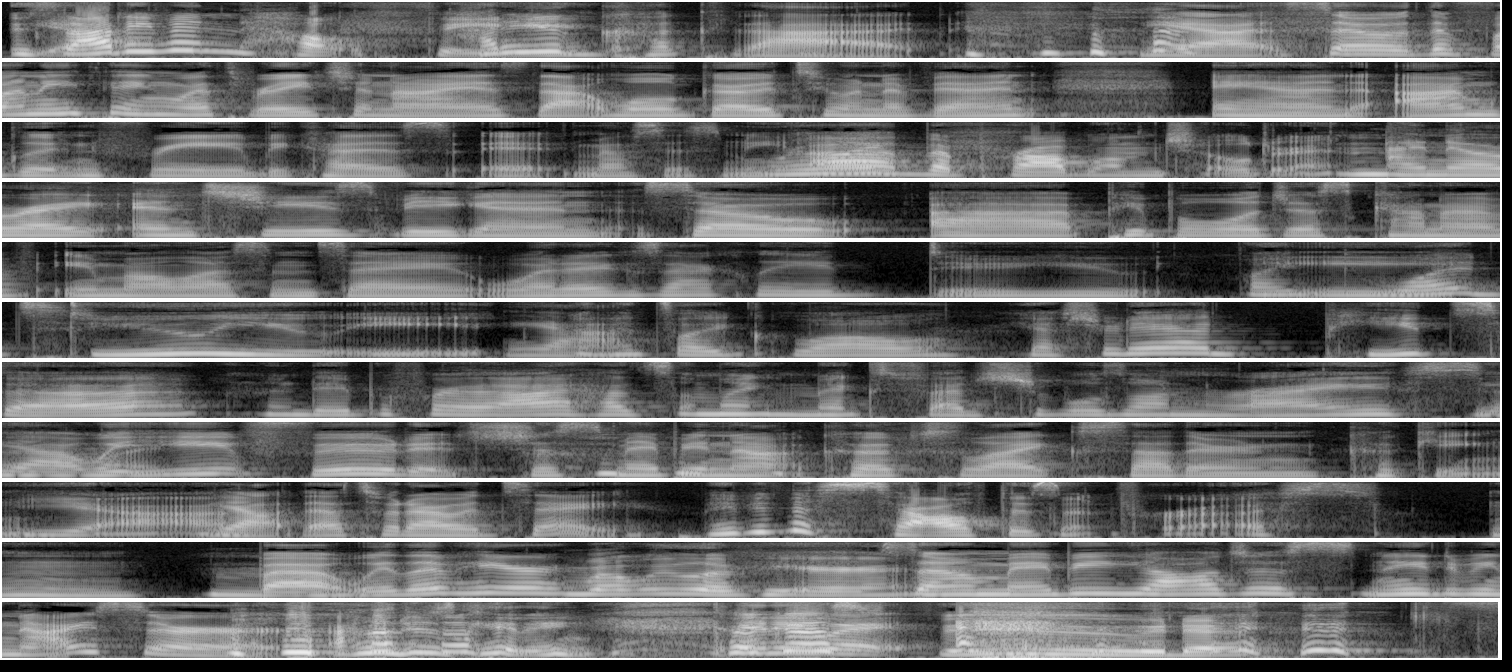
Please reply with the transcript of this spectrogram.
is that even healthy? How do you cook that? yeah. So the funny thing with Rach and I is that we'll go to an event and I'm gluten free because it messes me up. We're up. like the problem children. I know, right? And she's vegan. So uh, people will just kind of email us and say, What exactly do you like, eat? what do you eat? Yeah. And it's like, well, yesterday I had pizza. And the day before that, I had some like mixed vegetables on rice. Yeah, we like- eat food. It's just maybe not cooked like Southern cooking. Yeah. Yeah, that's what I would say. Maybe the South isn't for us, mm. hmm. But we live here. but we live here. So maybe y'all just need to be nicer. I'm just kidding. Cook us food.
